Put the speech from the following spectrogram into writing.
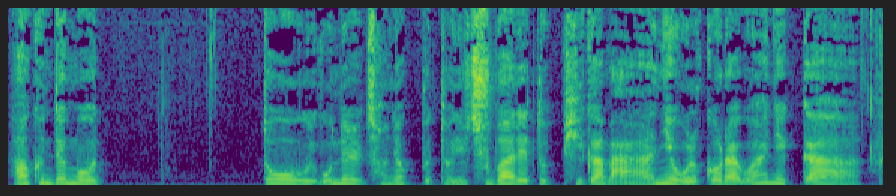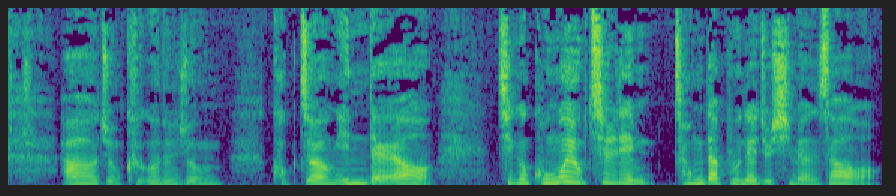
아, 근데 뭐, 또 오늘 저녁부터 이 주말에 또 비가 많이 올 거라고 하니까, 아, 좀 그거는 좀 걱정인데요. 지금 0567님 정답 보내주시면서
